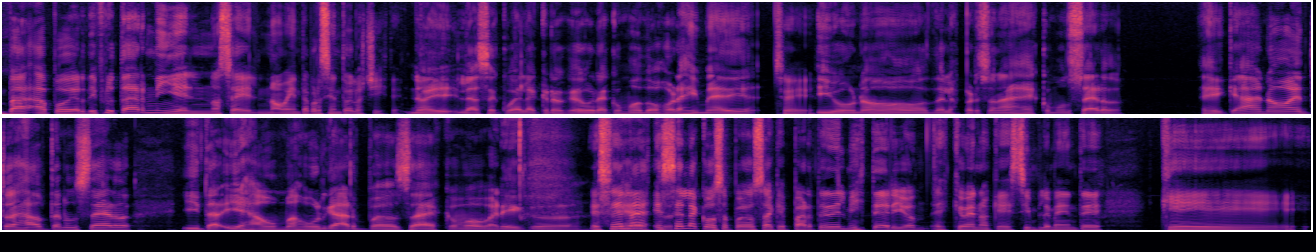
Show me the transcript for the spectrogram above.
va a poder disfrutar ni el, no sé, el 90% de los chistes. No, y la secuela creo que dura como dos horas y media. Sí. Y uno de los personajes es como un cerdo. Es que, ah, no, entonces adoptan un cerdo y, y es aún más vulgar, pues, o sea, es como marico. Esa ¿qué es, la, esa es la cosa, pues, o sea, que parte del misterio es que, bueno, que es simplemente que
